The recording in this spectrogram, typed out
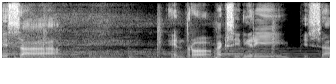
bisa introspeksi diri, bisa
